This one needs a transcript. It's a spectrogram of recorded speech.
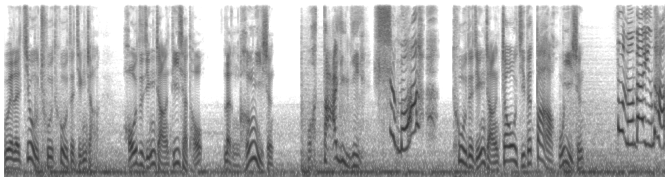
为了救出兔子警长，猴子警长低下头，冷哼一声：“我答应你。”什么？兔子警长着急的大呼一声：“不能答应他，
